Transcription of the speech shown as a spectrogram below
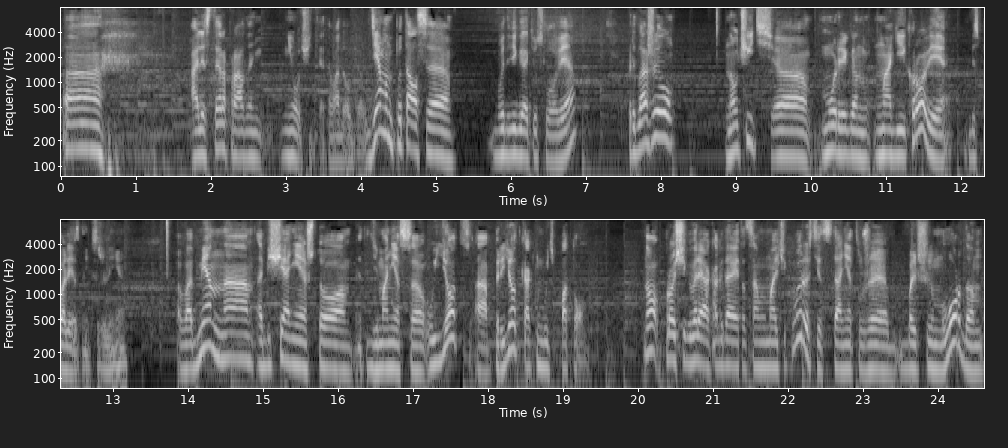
А, Алистер, правда, не очень-то этого одобрил. Демон пытался выдвигать условия. Предложил научить э, Морриган магии крови, бесполезной, к сожалению, в обмен на обещание, что эта демонесса уйдет, а придет как-нибудь потом. Но, проще говоря, когда этот самый мальчик вырастет, станет уже большим лордом,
